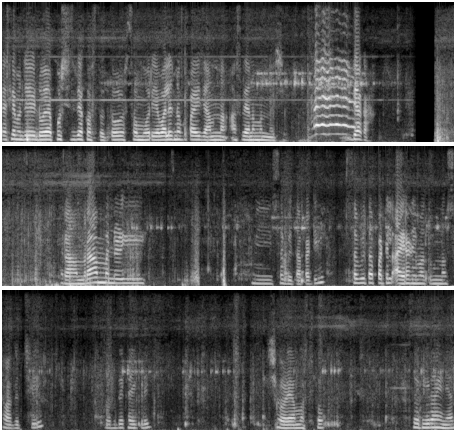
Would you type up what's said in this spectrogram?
असले म्हणजे डोळ्यापोशीच द्या असतो तो समोर येवायलाच नको पाहिजे आमना असं द्यानं म्हणणं असे द्या का? राम राम मंडळी. मी सविता पाटील. सविता पाटील आयराणीमा तुम्हाला स्वागत छे तर देखा इकडे. शेळ्या मस्त. चरी राहण्यात.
